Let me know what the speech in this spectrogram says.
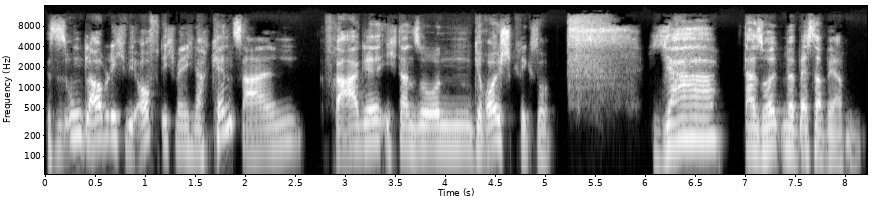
es ist unglaublich, wie oft ich, wenn ich nach Kennzahlen frage, ich dann so ein Geräusch krieg, so, ja, da sollten wir besser werden.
